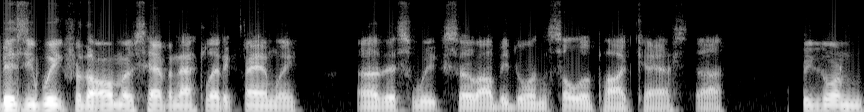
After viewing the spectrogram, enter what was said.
busy week for the Almost Heaven Athletic family uh, this week, so I'll be doing the solo podcast. Uh, we're going,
